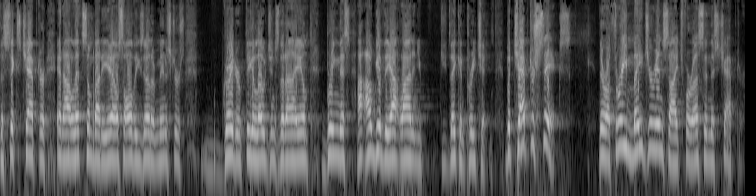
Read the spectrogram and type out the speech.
the sixth chapter, and I'll let somebody else, all these other ministers, greater theologians than I am, bring this. I'll give the outline and you, you they can preach it. But chapter six, there are three major insights for us in this chapter.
